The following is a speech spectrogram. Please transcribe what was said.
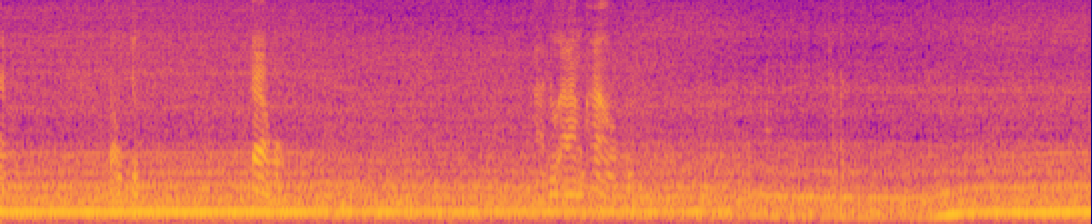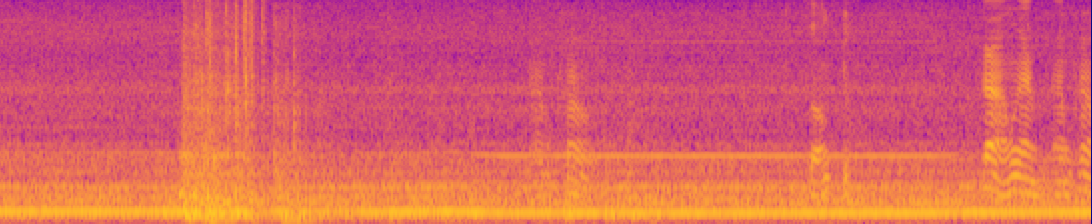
ครับสองจุดเก้าหก ดูอาร์มเข้าอาร์มเข้าสองจุดเก้าเหมือนกันอาร์มเข้า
